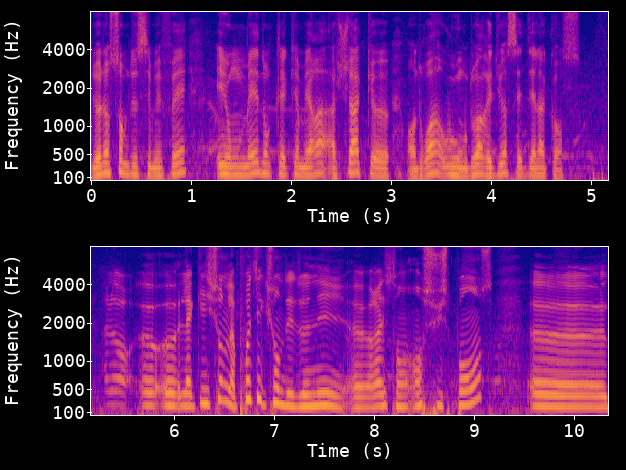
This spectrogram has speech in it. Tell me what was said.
de l'ensemble de ces méfaits et on met donc les caméras à chaque endroit où on doit réduire cette délinquance. Alors, euh, euh, la question de la protection des données euh, reste en, en suspens. Que-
